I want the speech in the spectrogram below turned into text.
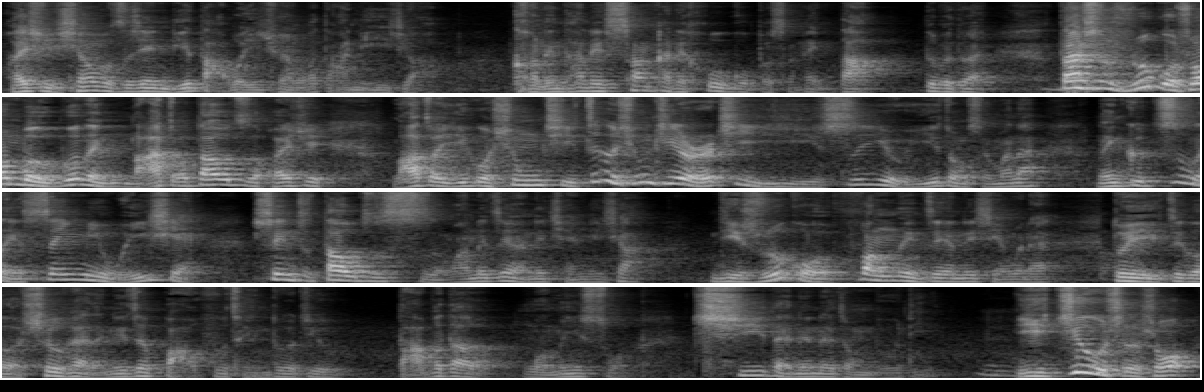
或许相互之间你打我一拳，我打你一脚。可能他的伤害的后果不是很大，对不对？但是如果说某个人拿着刀子，或许拿着一个凶器，这个凶器而且也是有一种什么呢？能够致人生命危险，甚至导致死亡的这样的前提下，你如果放任这样的行为呢，对这个受害人的这保护程度就达不到我们所期待的那种目的。也就是说，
